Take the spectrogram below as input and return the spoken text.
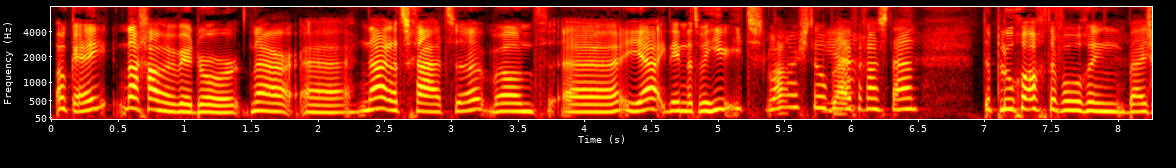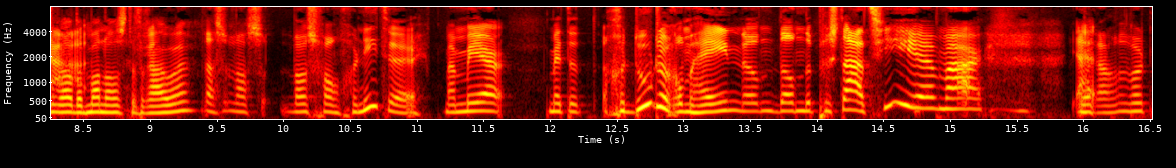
Oké, dan gaan we weer door naar, eh, naar het schaatsen. Want eh, ja, ik denk dat we hier iets langer stil Ja. blijven gaan staan. De ploegenachtervolging bij zowel Ja. de mannen als de vrouwen. was, was, was gewoon genieten. Maar meer met het gedoe eromheen dan, dan de prestatie. eh, maar ja, dan wordt,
